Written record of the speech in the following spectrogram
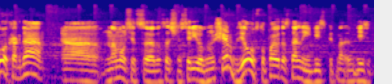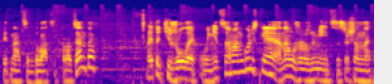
вот, когда э, наносится достаточно серьезный ущерб, в дело вступают остальные 10, 15, 10 15, 20 процентов. Это тяжелая конница монгольская. Она уже, разумеется, совершенно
